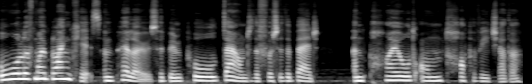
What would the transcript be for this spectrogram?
All of my blankets and pillows had been pulled down to the foot of the bed and piled on top of each other.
